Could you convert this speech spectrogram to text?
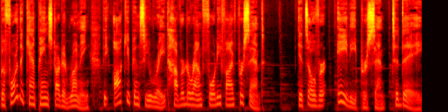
Before the campaign started running, the occupancy rate hovered around 45%. It's over 80% today.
